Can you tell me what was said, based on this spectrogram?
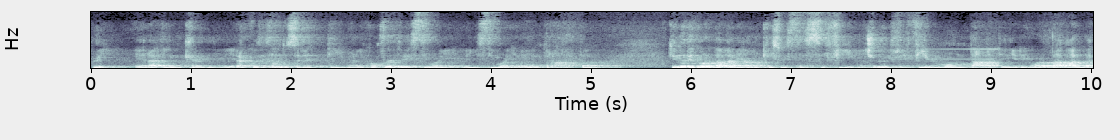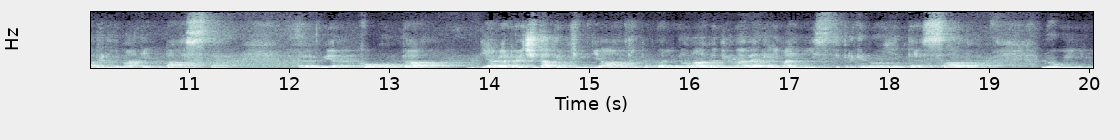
Lui era incredibile, era così tanto selettivo nei confronti degli stimoli, degli stimoli in entrata che non riguardava neanche i suoi stessi film, cioè lui i suoi film montati li riguardava alla prima e basta. Eh, lui racconta di aver recitato in film di altri per dargli una mano e di non averli mai visti perché non gli interessava. Lui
